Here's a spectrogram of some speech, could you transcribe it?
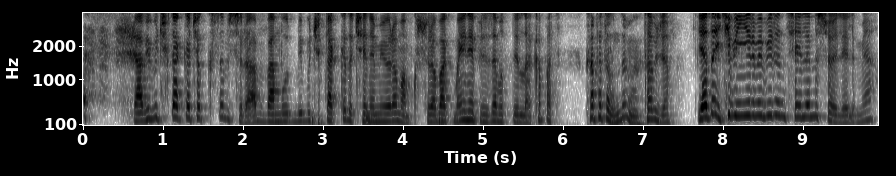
ya bir buçuk dakika çok kısa bir süre abi. Ben bu bir buçuk dakikada çenemi yoramam. Kusura bakmayın. Hepinize mutlu yıllar. Kapat. Kapatalım değil mi? Tabii canım. Ya da 2021'in şeylerini söyleyelim ya.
